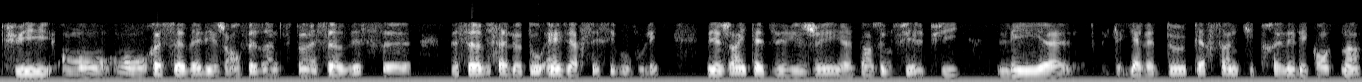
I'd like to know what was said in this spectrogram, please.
Puis on, recevait les gens. On faisait un petit peu un service, euh, un service à l'auto inversé, si vous voulez. Les gens étaient dirigés euh, dans une file, puis il y avait deux personnes qui prenaient des contenants,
